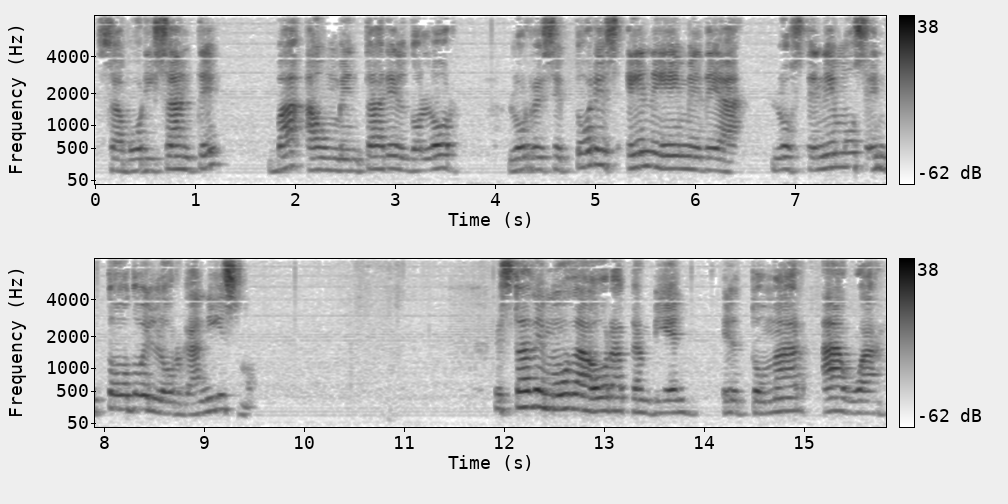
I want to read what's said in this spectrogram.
saborizante, va a aumentar el dolor los receptores NMDA los tenemos en todo el organismo. Está de moda ahora también el tomar agua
